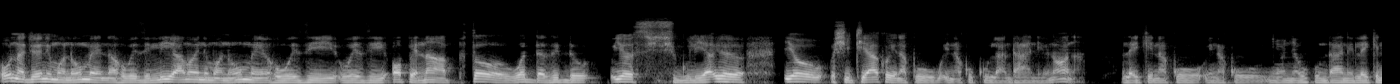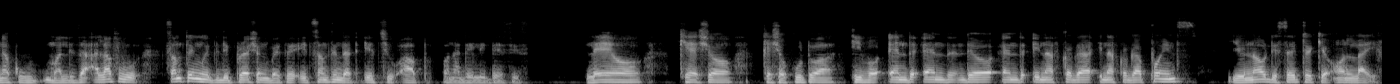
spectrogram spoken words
unajua ni mwanaume na huwezi lia ama ni mwanaume huwezi huwezi open up. So what does it do? Hiyo shughuli hiyo hiyo shit yako inaku, inakukula ndani unaona? Like inaku inakunyonya huku ndani like inakumaliza. Alafu something with depression by the it's something that eats you up on a daily basis. Leo kesho kesho kutwa hivyo and and ndio and inafikaga inafikaga points you now decide to take your own life.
